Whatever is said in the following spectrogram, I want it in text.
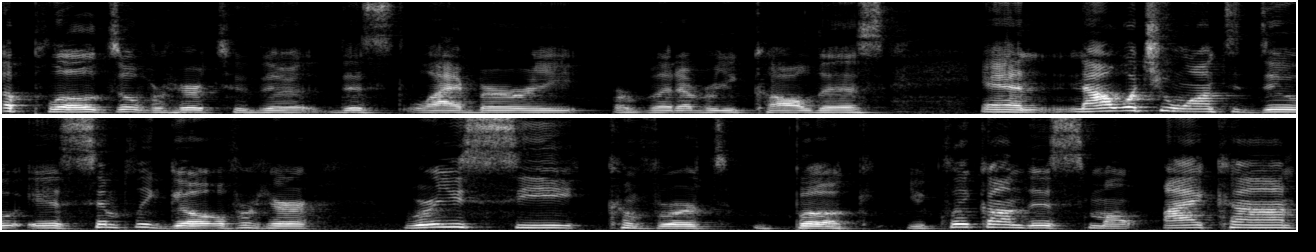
uploads over here to the this library or whatever you call this. And now what you want to do is simply go over here where you see convert book. You click on this small icon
